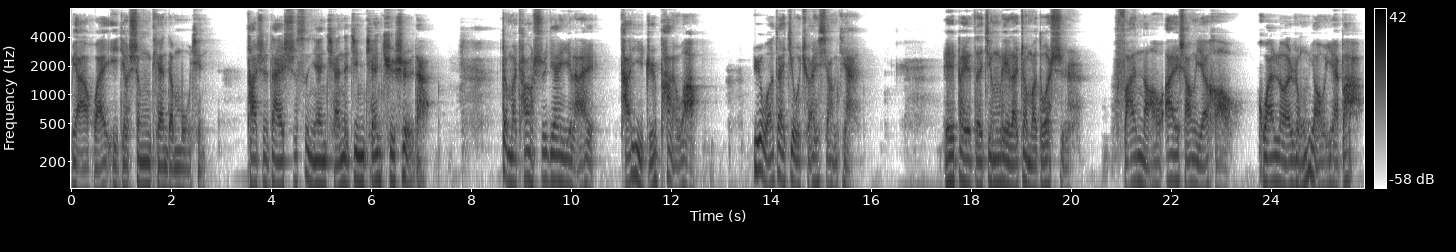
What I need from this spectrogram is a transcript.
缅怀已经升天的母亲。她是在十四年前的今天去世的。这么长时间以来，她一直盼望与我在酒泉相见。一辈子经历了这么多事。烦恼、哀伤也好，欢乐、荣耀也罢，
